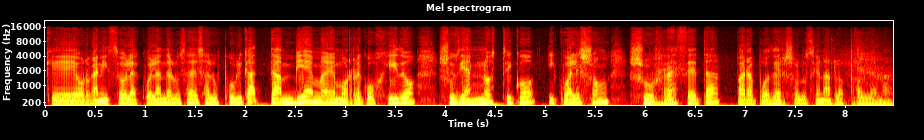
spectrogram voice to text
que organizó la Escuela Andaluza de Salud Pública también hemos recogido su diagnóstico y cuáles son sus recetas para poder solucionar los problemas.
